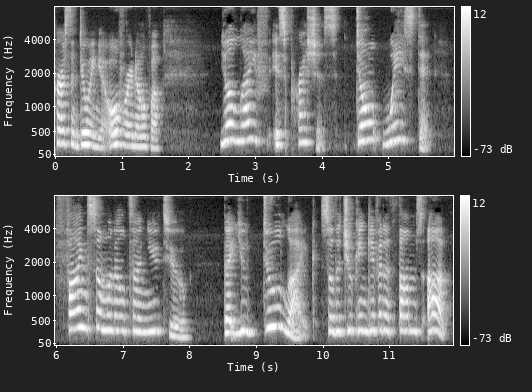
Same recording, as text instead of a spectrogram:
person doing it over and over. Your life is precious. Don't waste it. Find someone else on YouTube that you do like so that you can give it a thumbs up.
